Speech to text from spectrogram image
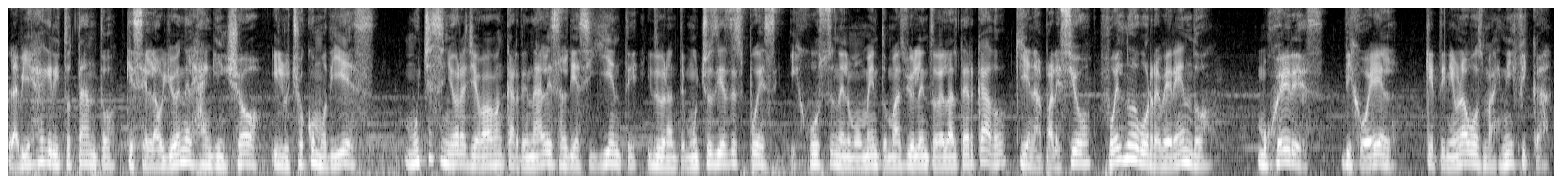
La vieja gritó tanto que se la oyó en el hanging show y luchó como 10. Muchas señoras llevaban cardenales al día siguiente y durante muchos días después, y justo en el momento más violento del altercado, quien apareció fue el nuevo reverendo. Mujeres, dijo él, que tenía una voz magnífica,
